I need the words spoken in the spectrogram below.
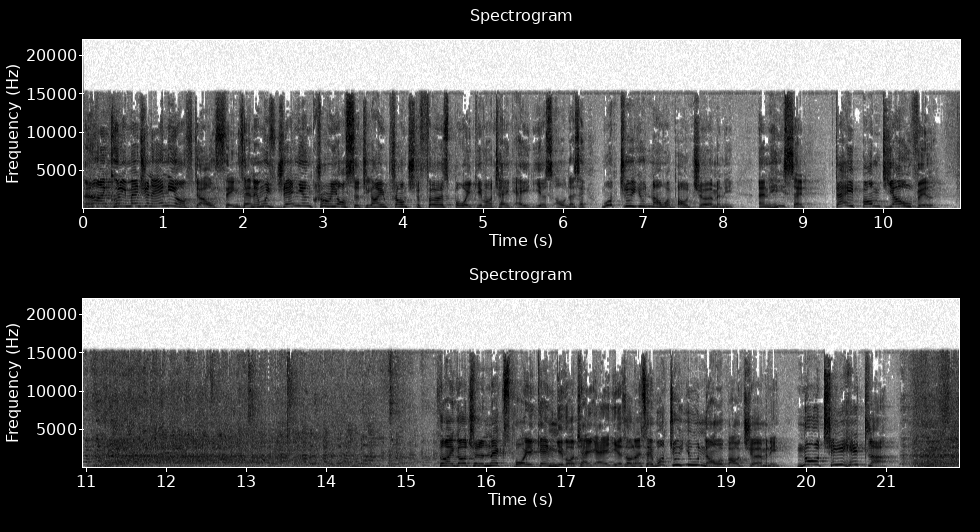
And I couldn't imagine any of those things. And then, with genuine curiosity, I approached the first boy, give or take eight years old. I said, What do you know about Germany? And he said, They bombed Yeovil. So I go to the next boy, again, give or take eight years old, and I say, What do you know about Germany? Naughty Hitler.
